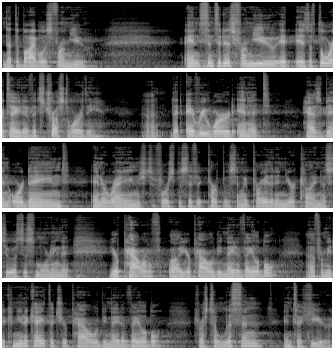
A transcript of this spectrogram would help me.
that the Bible is from you. And since it is from you, it is authoritative, it's trustworthy, uh, that every word in it has been ordained and arranged for a specific purpose. And we pray that in your kindness to us this morning, that your power, uh, your power would be made available uh, for me to communicate, that your power would be made available for us to listen and to hear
